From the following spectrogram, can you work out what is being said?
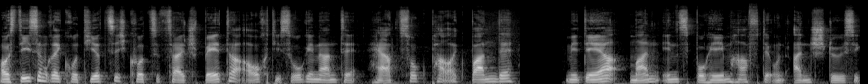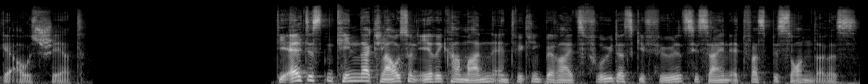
Aus diesem rekrutiert sich kurze Zeit später auch die sogenannte Herzogparkbande, mit der Mann ins Bohemhafte und Anstößige ausschert. Die ältesten Kinder Klaus und Erika Mann entwickeln bereits früh das Gefühl, sie seien etwas Besonderes.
